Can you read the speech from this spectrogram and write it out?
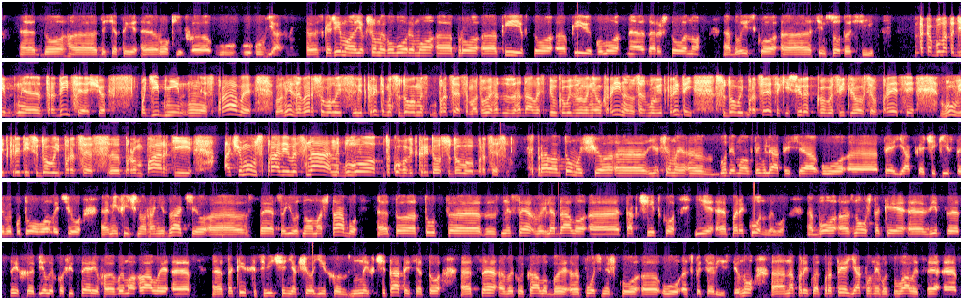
до е, 10 е, років е, у, у, ув'язнення. Е, Скажімо, якщо ми говоримо про Київ, то в Києві було заарештовано близько е, 700 осіб. Така була тоді е, традиція, що подібні справи вони завершувались відкритими судовими процесами. От ви згадали спілку визволення України. Ну це ж був відкритий судовий процес, який широко висвітлювався в пресі. Був відкритий судовий процес е, промпартії. А чому в справі весна не було такого відкритого судового процесу? Справа в тому, що е, якщо ми е, будемо вдивлятися у е, те, як чекісти вибудовували цю е, міфічну організацію е, все союзного масштабу. е, То тут не все виглядало так чітко і переконливо, бо знову ж таки від цих білих офіцерів вимагали таких свідчень, якщо їх в них читатися, то е, це викликало би е, посмішку е, у спеціалістів. Ну, е, наприклад, про те, як вони готували це е,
